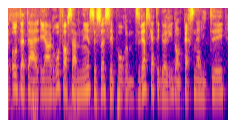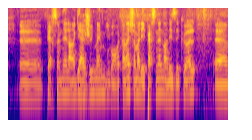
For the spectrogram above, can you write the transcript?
Total. au total. Et en gros, Force Avenir, c'est ça, c'est pour diverses catégories, donc personnalité, euh, personnel engagé, même, ils vont reconnaître justement les personnels dans les écoles. euh,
